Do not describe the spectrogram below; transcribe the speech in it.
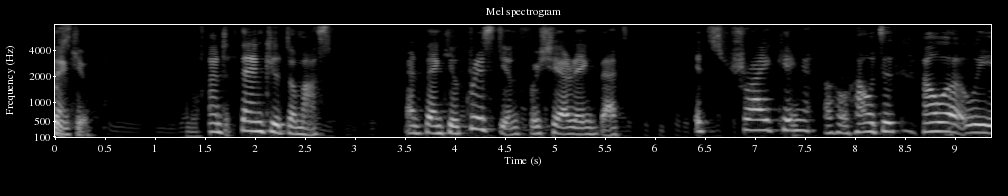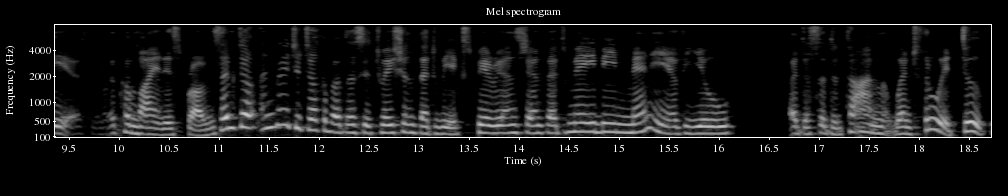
Thank you. And thank you, Thomas. And thank you, Christian, for sharing that. It's striking how to how uh, we combine these problems. I'm, I'm going to talk about the situation that we experienced and that maybe many of you at a certain time went through it too.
